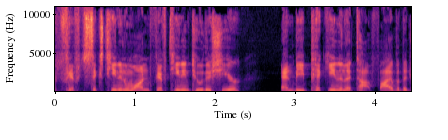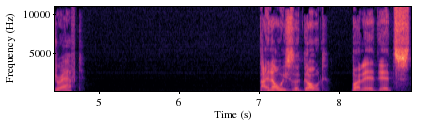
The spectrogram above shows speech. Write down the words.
15, 16 and 1, 15 and 2 this year and be picking in the top 5 of the draft. I know he's the goat, but it, it's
